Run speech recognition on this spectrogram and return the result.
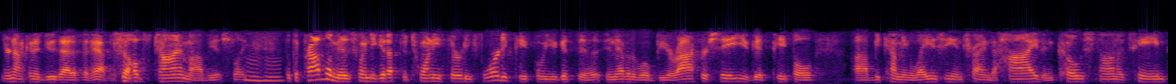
They're not going to do that if it happens all the time, obviously. Mm-hmm. But the problem is when you get up to 20, 30, 40 people, you get the inevitable bureaucracy. You get people uh, becoming lazy and trying to hide and coast on a team.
